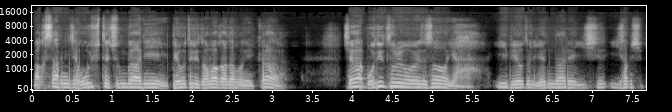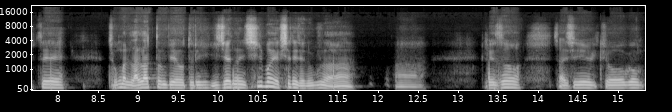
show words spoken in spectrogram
막상 이제 50대 중반이 배우들이 넘어가다 보니까 제가 모니터를 보면서 야, 이 배우들 옛날에 20, 20 30대 정말 날랐던 배우들이 이제는 실버 액션이 되는구나. 아, 그래서 사실 조금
